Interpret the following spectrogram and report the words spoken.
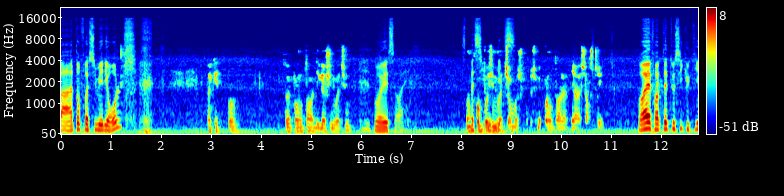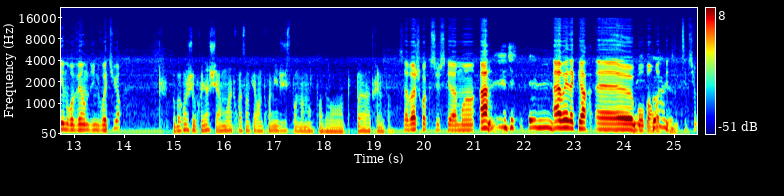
Bah, attends, faut assumer les rôles. T'inquiète pas. Ça fait pas longtemps à dégager une voiture. Oui, c'est vrai. On me si propose une voiture, moi je, je mets pas longtemps à la venir la chercher. Ouais, il faudra peut-être aussi que Kylian revende une voiture. Bon, par contre, je vous préviens, je suis à moins 343 000 juste pour le moment, pendant pas très longtemps. Ça va, je crois que c'est jusqu'à moins... Ah Ah ouais, d'accord. Euh, bon, bah, on va de petite exception.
